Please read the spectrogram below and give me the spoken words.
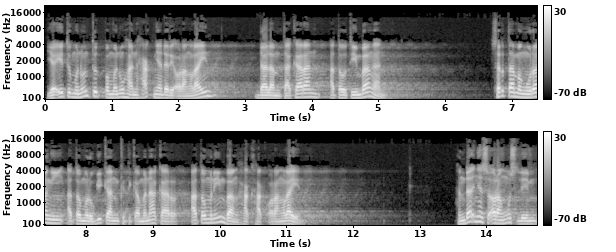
yaitu menuntut pemenuhan haknya dari orang lain dalam takaran atau timbangan, serta mengurangi atau merugikan ketika menakar atau menimbang hak-hak orang lain. Hendaknya seorang muslim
